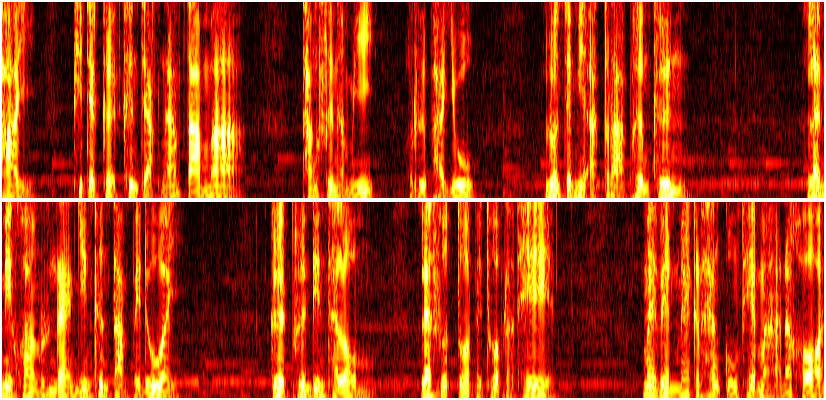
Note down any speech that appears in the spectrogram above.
ภัยที่จะเกิดขึ้นจากน้ำตามมา ทั้งสึนามิหรือพายุ ล้วนจะมีอัตราเพิ่มขึ้น และมีความรุนแรงยิ่งขึ้นตามไปด้วย เกิดพื้นดินถล่มและซุดตัวไปทั่วประเทศ ไม่เว้นแม้กระทั่งกรุงเทพมหานคร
